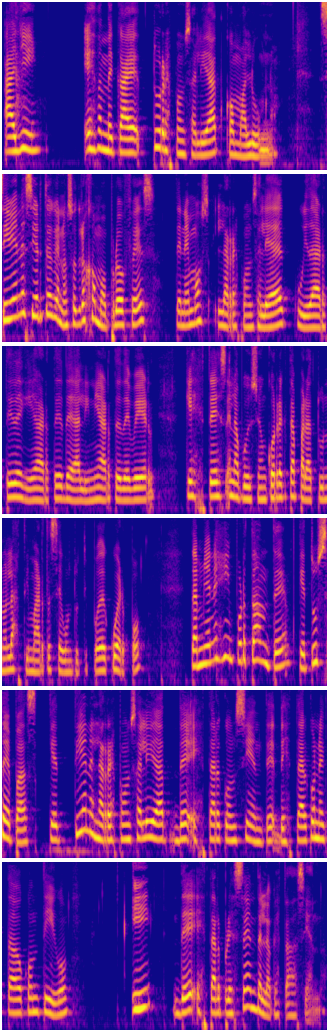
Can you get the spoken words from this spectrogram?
allí es donde cae tu responsabilidad como alumno. Si bien es cierto que nosotros como profes tenemos la responsabilidad de cuidarte de guiarte, de alinearte, de ver que estés en la posición correcta para tú no lastimarte según tu tipo de cuerpo. También es importante que tú sepas que tienes la responsabilidad de estar consciente, de estar conectado contigo y de estar presente en lo que estás haciendo.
